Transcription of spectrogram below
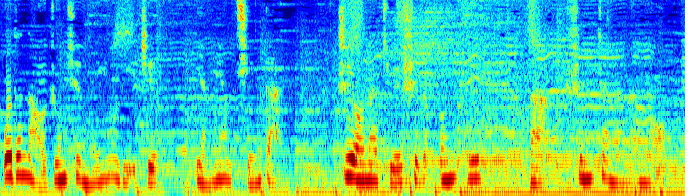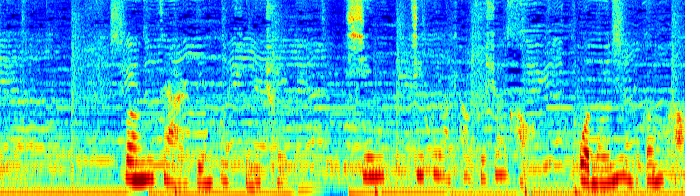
我的脑中却没有理智，也没有情感，只有那绝世的风姿，那深湛的蓝眸。风在耳边不停地吹，心几乎要跳出胸口，我没命的奔跑。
